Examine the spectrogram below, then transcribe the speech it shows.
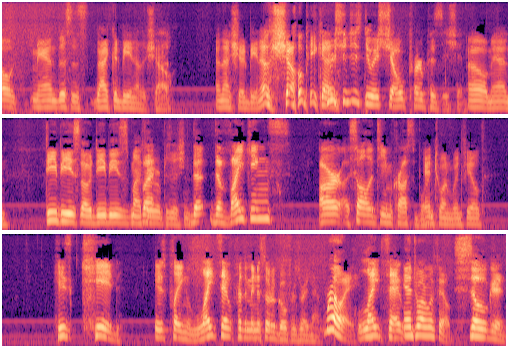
Oh man, this is that could be another show, and that should be another show because We should just do a show per position. oh man, DBs though DBs is my But favorite position. The the Vikings are a solid team across the board. Antoine Winfield. His kid is playing lights out for the Minnesota Gophers right now. Really? Lights out. Antoine Winfield. so good.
